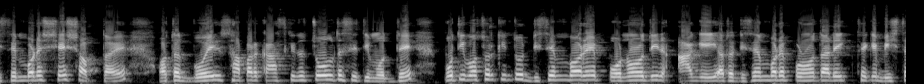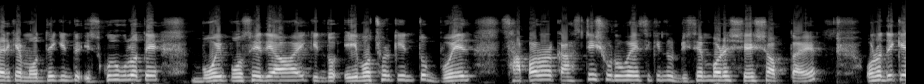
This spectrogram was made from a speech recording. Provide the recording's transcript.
ডিসেম্বরের শেষ সপ্তাহে। অর্থাৎ বই ছাপার কাজ কিন্তু চলতেছে ইতিমধ্যে। প্রতি বছর কিন্তু ডিসেম্বরে পনেরো দিন আগেই, অর্থাৎ ডিসেম্বরের পনেরো তারিখ থেকে বিশ তারিখের মধ্যে কিন্তু স্কুলগুলোতে বই পৌঁছে দেওয়া হয়। কিন্তু এই বছর কিন্তু বইয়ের ছাপানোর কাজটি শুরু হয়েছে কিন্তু ডিসেম্বরের শেষ সপ্তাহে। অন্যদিকে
